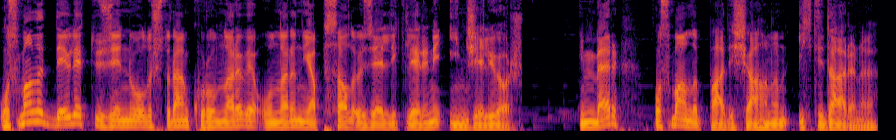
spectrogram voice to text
Osmanlı devlet düzenini oluşturan kurumları ve onların yapısal özelliklerini inceliyor. İmber Osmanlı padişahının iktidarını,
